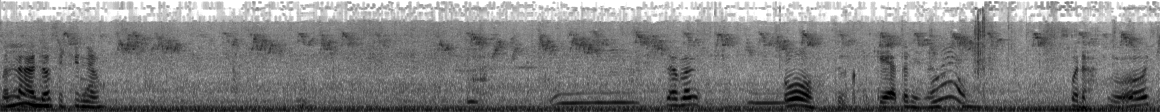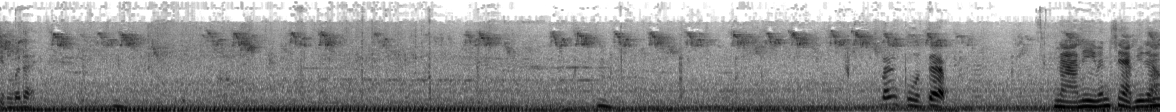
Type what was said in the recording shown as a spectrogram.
มันหลายเจ้าสิกินหยังแต่มัน โอ้ถือแก่ตัวนี้นะบ่ได้โอ้ยกินบ่ได้ มันปูแซ่บหนานี่มันแสบอยู่แล้ว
